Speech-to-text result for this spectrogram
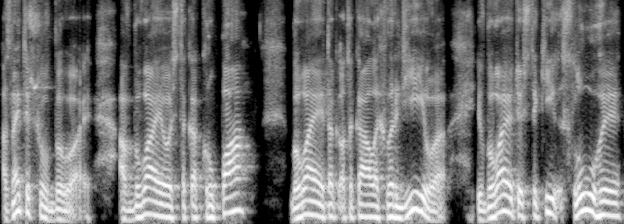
А знаєте, що вбиває? А вбиває ось така крупа, вбиває так, отака Алехвердієва, і вбивають ось такі слуги.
